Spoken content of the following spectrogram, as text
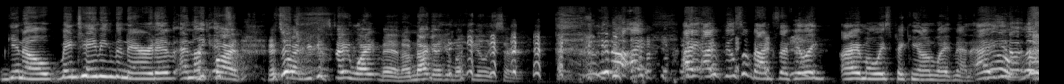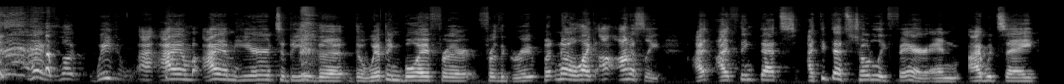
you know maintaining the narrative and like it's fine. it's, it's fine. You can say white men. I'm not gonna get my feelings hurt. You know I, I, I feel so bad because i feel like i'm always picking on white men. I, no, you know look, hey look we I, I, am i am here to be the the whipping boy for for the group. But no like honestly i i think that's i think that's totally fair and i would say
